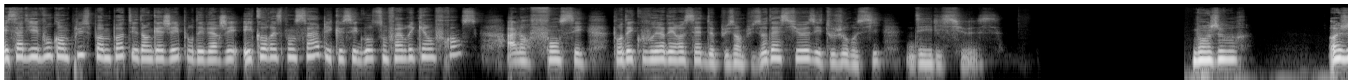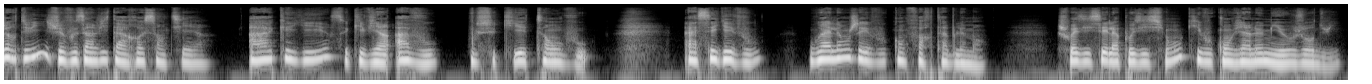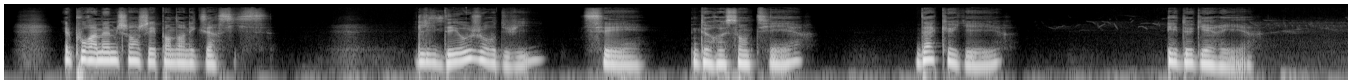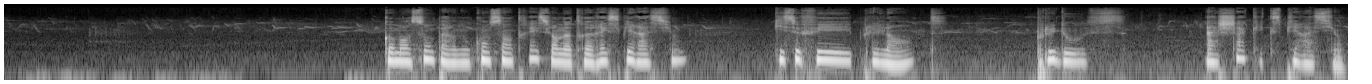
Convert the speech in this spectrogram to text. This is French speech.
Et saviez-vous qu'en plus Pompot est engagé pour des vergers éco-responsables et que ces gourdes sont fabriquées en France? Alors foncez pour découvrir des recettes de plus en plus audacieuses et toujours aussi délicieuses. Bonjour. Aujourd'hui, je vous invite à ressentir, à accueillir ce qui vient à vous ou ce qui est en vous. Asseyez-vous ou allongez-vous confortablement. Choisissez la position qui vous convient le mieux aujourd'hui. Elle pourra même changer pendant l'exercice. L'idée aujourd'hui, c'est de ressentir, d'accueillir et de guérir. Commençons par nous concentrer sur notre respiration qui se fait plus lente, plus douce à chaque expiration.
